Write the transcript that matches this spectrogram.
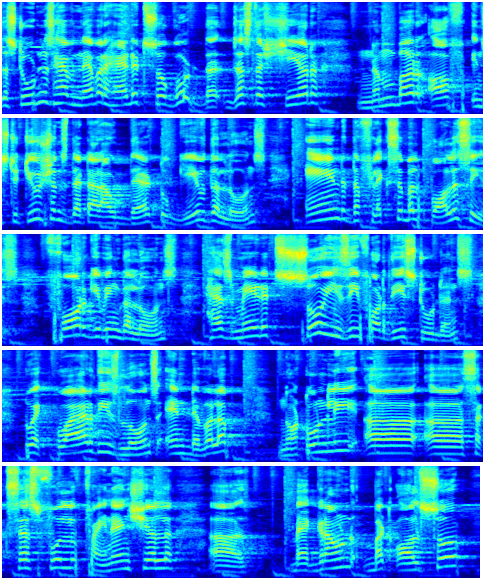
the students have never had it so good. The, just the sheer number of institutions that are out there to give the loans and the flexible policies for giving the loans has made it so easy for these students to acquire these loans and develop not only a, a successful financial uh, background but also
